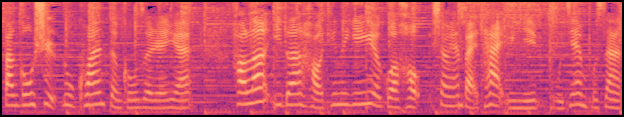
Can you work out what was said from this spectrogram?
办公室陆宽等工作人员。好了一段好听的音乐过后，校园百态与您不见不散。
